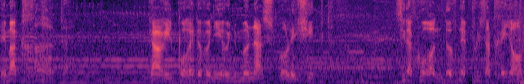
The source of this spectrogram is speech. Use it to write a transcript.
et ma crainte, car il pourrait devenir une menace pour l'Égypte si la couronne devenait plus attrayante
